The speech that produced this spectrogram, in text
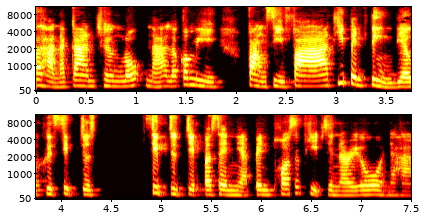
สถานการณ์เชิงลบนะ แล้วก็มีฝั่งสีฟ้าที่เป็นติ่งเดียวคือสิบจุดสิบจุดเจ็ดเปอร์เซ็นเนี่ยเป็น positive scenario นะคะ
